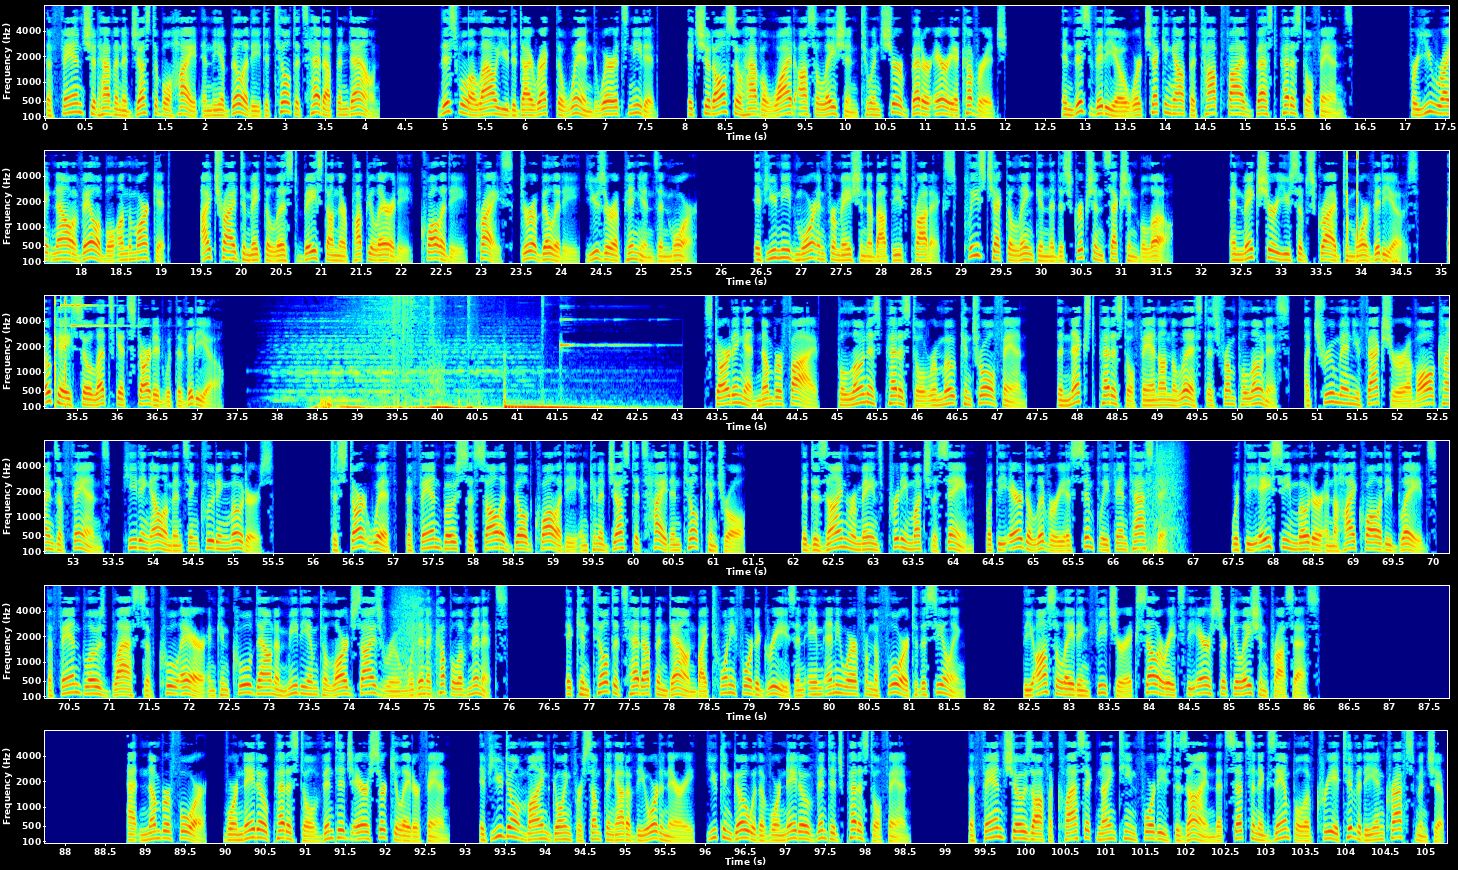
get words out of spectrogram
The fan should have an adjustable height and the ability to tilt its head up and down. This will allow you to direct the wind where it's needed. It should also have a wide oscillation to ensure better area coverage. In this video we're checking out the top 5 best pedestal fans. For you right now available on the market. I tried to make the list based on their popularity, quality, price, durability, user opinions and more. If you need more information about these products, please check the link in the description section below. And make sure you subscribe to more videos. Okay so let's get started with the video. Starting at number 5, Pelonis Pedestal Remote Control Fan. The next pedestal fan on the list is from Pelonis, a true manufacturer of all kinds of fans, heating elements including motors. To start with, the fan boasts a solid build quality and can adjust its height and tilt control. The design remains pretty much the same, but the air delivery is simply fantastic. With the AC motor and the high-quality blades, the fan blows blasts of cool air and can cool down a medium to large size room within a couple of minutes. It can tilt its head up and down by 24 degrees and aim anywhere from the floor to the ceiling. The oscillating feature accelerates the air circulation process. At number 4, Vornado Pedestal Vintage Air Circulator Fan. If you don't mind going for something out of the ordinary, you can go with a Vornado Vintage Pedestal Fan. The fan shows off a classic 1940s design that sets an example of creativity and craftsmanship.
